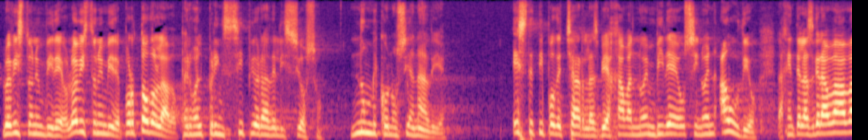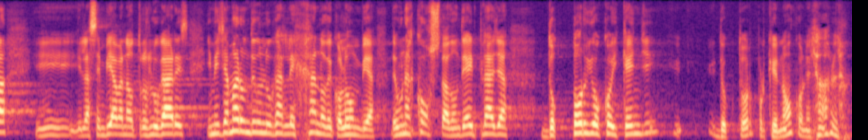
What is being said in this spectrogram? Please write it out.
Lo he visto en un video, lo he visto en un video, por todo lado, pero al principio era delicioso. No me conocía nadie. Este tipo de charlas viajaban no en video, sino en audio. La gente las grababa y, las enviaban a otros lugares. Y me llamaron de un lugar lejano de Colombia, de una costa donde hay playa, doctor Yokoi Kenji. Doctor, ¿por qué no? Con él habla.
